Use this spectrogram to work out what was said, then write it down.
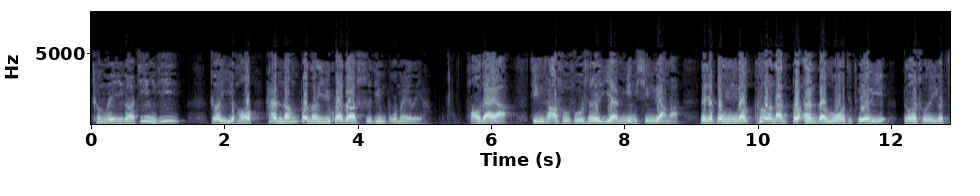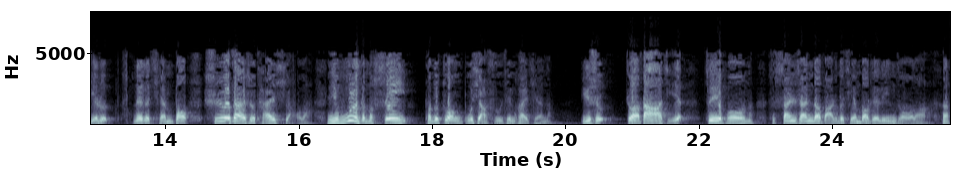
成了一个禁忌？这以后还能不能愉快的拾金不昧了呀？好在呀，警察叔叔是眼明心亮啊，人家动用了柯南断案的逻辑推理，得出了一个结论：那个钱包实在是太小了，你无论怎么塞，它都装不下四千块钱呢。于是，这大姐最后呢是姗姗的把这个钱包给领走了。哼，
